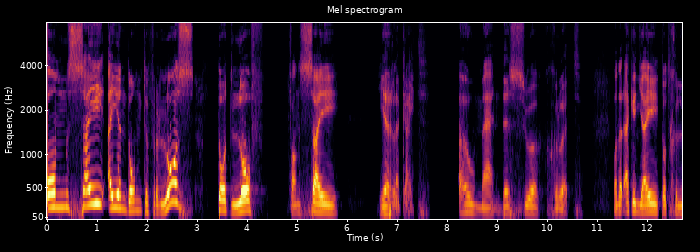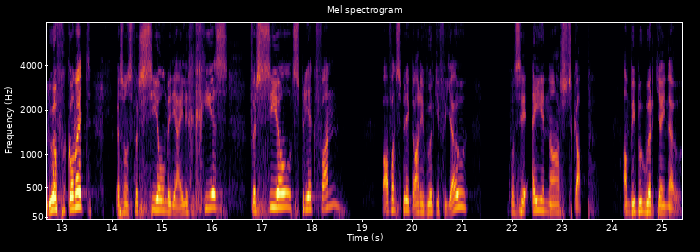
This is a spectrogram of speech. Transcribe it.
om sy eiendom te verlos tot lof van sy heerlikheid. O oh man, dis so groot. Wanneer ek en jy tot geloof gekom het, is ons verseël met die Heilige Gees. Verseël spreek van waarvan spreek daardie woordjie vir jou? Ek wil sê eienaarskap. Aan wie behoort jy nou?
